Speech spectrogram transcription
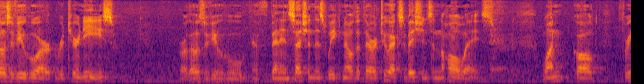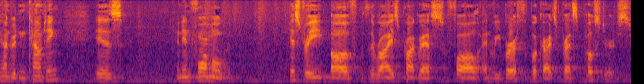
those of you who are returnees, or those of you who have been in session this week, know that there are two exhibitions in the hallways. One, called 300 and Counting, is an informal history of the rise, progress, fall, and rebirth of Book Arts Press posters.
